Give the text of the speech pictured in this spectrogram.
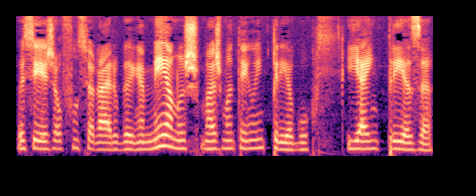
Ou seja, o funcionário ganha menos, mas mantém o emprego. E a empresa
